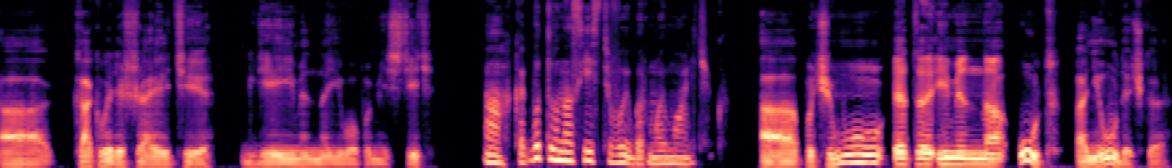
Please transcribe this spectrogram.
А как вы решаете, где именно его поместить? Ах, как будто у нас есть выбор, мой мальчик. А почему это именно уд, а не удочка?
